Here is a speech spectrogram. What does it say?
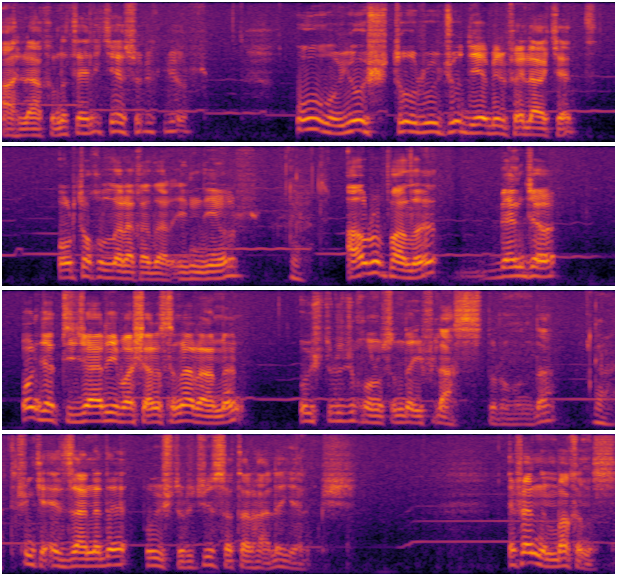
ahlakını tehlikeye sürüklüyor uyuşturucu diye bir felaket ortaokullara kadar iniyor evet. Avrupalı bence onca ticari başarısına rağmen uyuşturucu konusunda iflas durumunda. Evet. Çünkü eczanede uyuşturucuyu satar hale gelmiş. Efendim bakınız.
